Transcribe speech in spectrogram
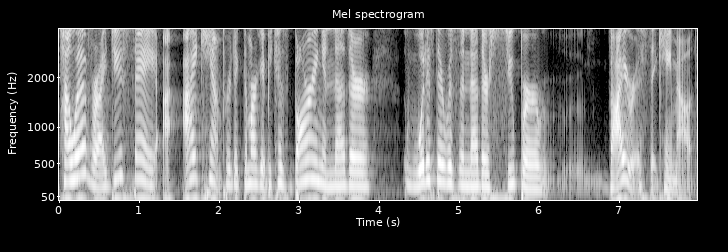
however, I do say I, I can't predict the market because barring another, what if there was another super virus that came out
